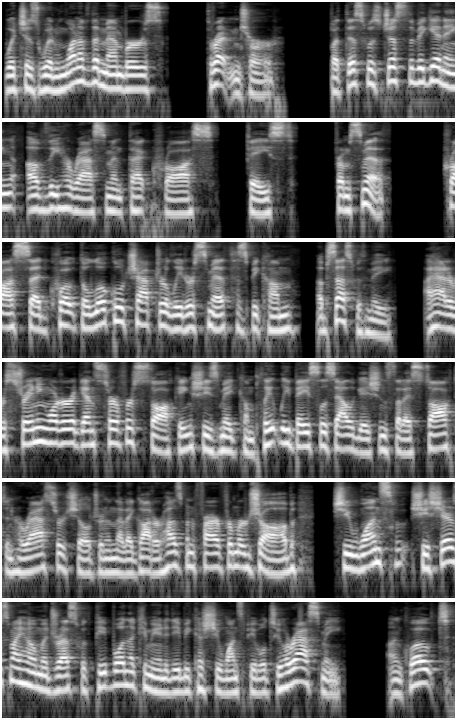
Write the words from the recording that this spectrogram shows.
which is when one of the members threatened her. But this was just the beginning of the harassment that Cross faced from Smith. Cross said, quote, The local chapter leader Smith has become obsessed with me. I had a restraining order against her for stalking. She's made completely baseless allegations that I stalked and harassed her children and that I got her husband fired from her job. She wants she shares my home address with people in the community because she wants people to harass me. Unquote.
